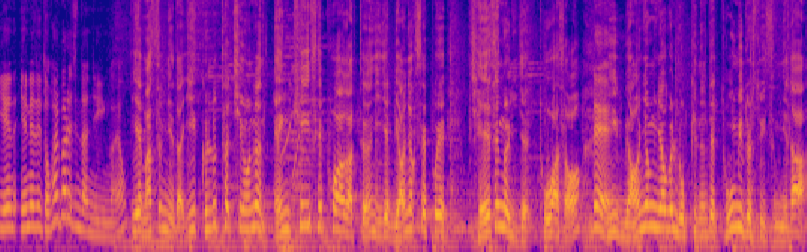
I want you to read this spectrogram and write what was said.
얘, 얘네들이 더 활발해진다는 얘기인가요? 예, 맞습니다. 이 글루타치온은 NK 세포와 같은 이제 면역 세포의 재생을 이제 도와서 네. 이 면역력을 높이는 데 도움이 될 수 있습니다.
